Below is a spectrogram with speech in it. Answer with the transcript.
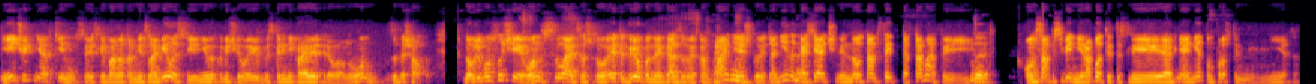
и чуть не откинулся, если бы она там не взломилась и не выключила, и быстрее не проветривала. Но он задышал. Но в любом случае он ссылается, что это гребаная газовая компания, что это они накосячили, но там стоит автомат, и да. он сам по себе не работает. Если огня нет, он просто не это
